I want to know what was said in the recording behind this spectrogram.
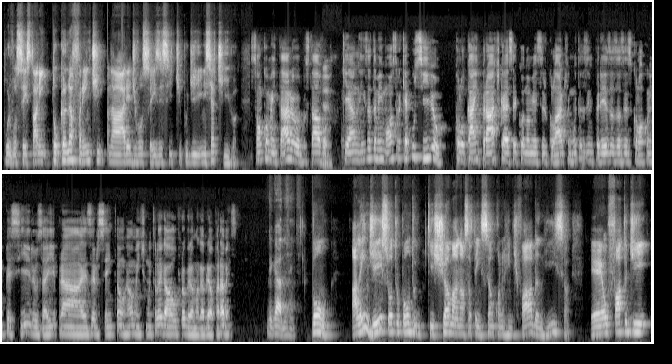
por vocês estarem tocando à frente na área de vocês esse tipo de iniciativa. Só um comentário, Gustavo, é. que a Anvisa também mostra que é possível colocar em prática essa economia circular que muitas empresas às vezes colocam empecilhos aí para exercer. Então, realmente muito legal o programa, Gabriel. Parabéns. Obrigado, gente. Bom, além disso, outro ponto que chama a nossa atenção quando a gente fala da Anvisa é o fato de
